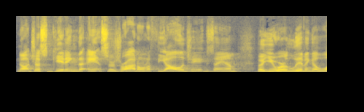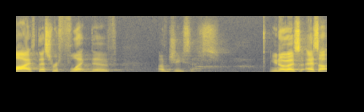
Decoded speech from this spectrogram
not just getting the answers right on a theology exam, but you are living a life that's reflective of Jesus. You know, as, as, a,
